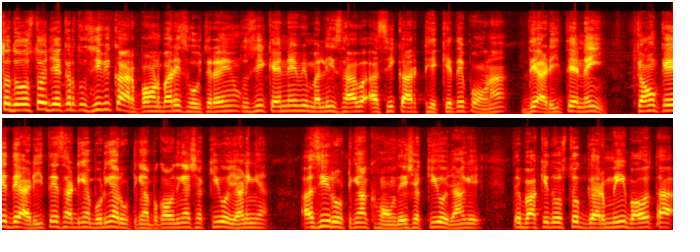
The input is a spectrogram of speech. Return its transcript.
ਤਾਂ ਦੋਸਤੋ, ਜੇਕਰ ਤੁਸੀਂ ਵੀ ਘਰ ਪਾਉਣ ਬਾਰੇ ਸੋਚ ਰਹੇ ਹੋ, ਤੁਸੀਂ ਕਹਿੰਦੇ ਵੀ ਮੱਲੀ ਸਾਹਿਬ, ਅਸੀਂ ਘਰ ਠੇਕੇ ਤੇ ਪਾਉਣਾ, ਦਿਹਾੜੀ ਤੇ ਨਹੀਂ, ਕਿਉਂਕਿ ਦਿਹਾੜੀ ਤੇ ਸਾਡੀਆਂ ਬੁੜੀਆਂ ਰੋਟੀਆਂ ਪਕਾਉਂਦੀਆਂ ਸ਼ੱਕੀ ਹੋ ਜਾਣਗੀਆਂ। ਅਸੀਂ ਰੋਟੀਆਂ ਖਵਾਉਂਦੇ ਸ਼ੱਕੀ ਹੋ ਜਾਾਂਗੇ। ਤੇ ਬਾਕੀ ਦੋਸਤੋ, ਗਰਮੀ ਬਹੁਤ ਆ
